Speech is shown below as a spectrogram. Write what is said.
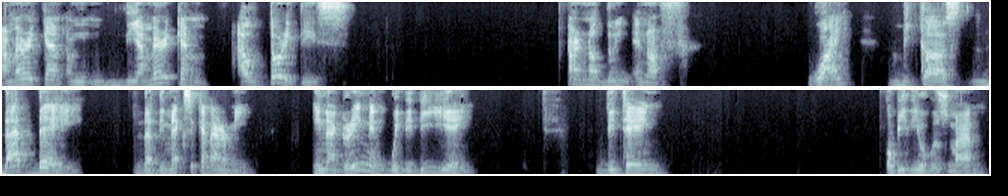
American um, the American authorities are not doing enough. Why? Because that day that the Mexican army, in agreement with the DEA, detained Ovidio Guzman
